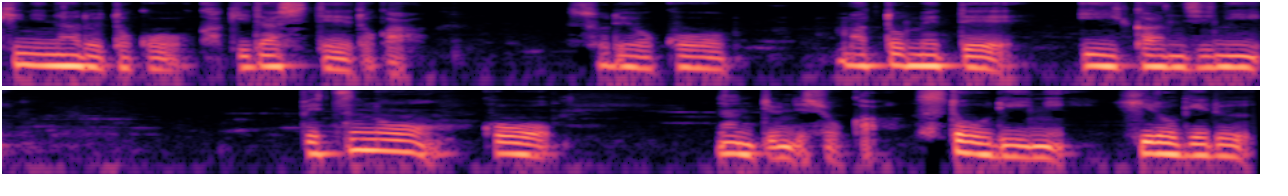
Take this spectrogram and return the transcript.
気になるとこを書き出してとか、それをこう、まとめていい感じに、別の、こう、なんて言うんでしょうか、ストーリーに広げる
